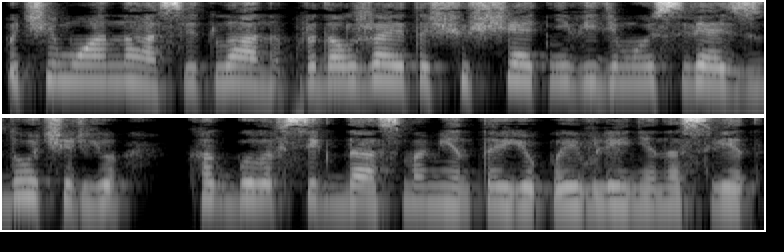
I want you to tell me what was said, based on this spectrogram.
Почему она, Светлана, продолжает ощущать невидимую связь с дочерью, как было всегда с момента ее появления на свет?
